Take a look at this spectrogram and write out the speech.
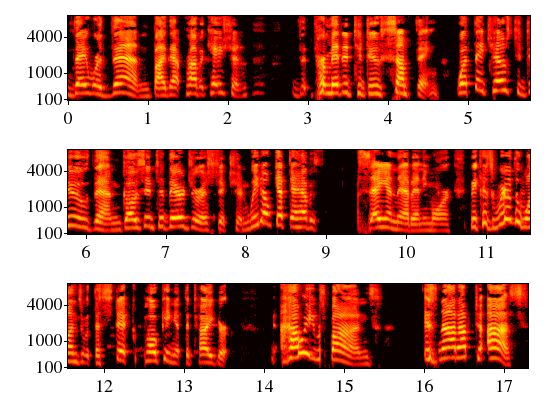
they were then by that provocation th- permitted to do something. What they chose to do then goes into their jurisdiction. We don't get to have a say in that anymore because we're the ones with the stick poking at the tiger. How he responds is not up to us.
